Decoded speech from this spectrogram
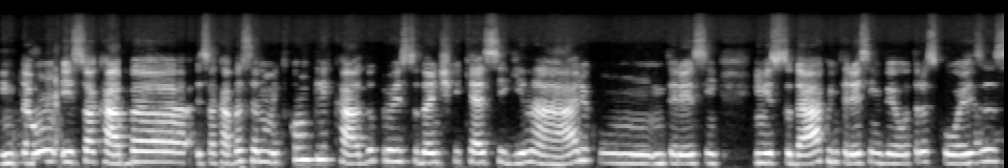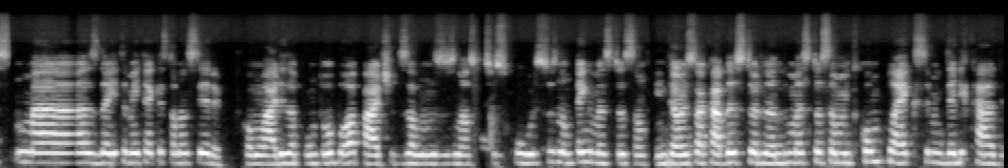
Então, isso acaba, isso acaba sendo muito complicado para o estudante que quer seguir na área, com interesse em estudar, com interesse em ver outras coisas, mas daí também tem a questão financeira. Como o Ares apontou, boa parte dos alunos dos nossos cursos não tem uma situação. Então, isso acaba se tornando uma situação muito complexa, muito delicada.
